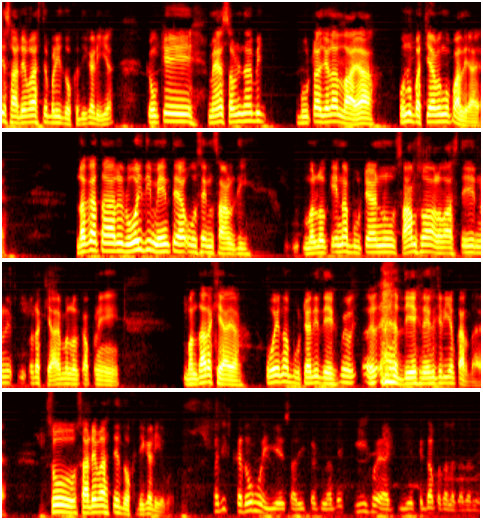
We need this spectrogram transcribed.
ਇਹ ਸਾਡੇ ਵਾਸਤੇ ਬੜੀ ਦੁੱਖ ਦੀ ਘੜੀ ਆ। ਕਿਉਂਕਿ ਮੈਂ ਸਮਝਦਾ ਵੀ ਬੂਟਾ ਜਿਹੜਾ ਲਾਇਆ ਉਹਨੂੰ ਬੱਚਿਆਂ ਵਾਂਗੂ ਪਾਲਿਆ ਆ। ਲਗਾਤਾਰ ਰੋਜ਼ ਦੀ ਮਿਹਨਤ ਆ ਉਸ ਇਨਸਾਨ ਦੀ। ਮਤਲਬ ਕਿ ਇਹਨਾਂ ਬੂਟਿਆਂ ਨੂੰ ਸਾਂਭ ਸੰਭਾਲ ਵਾਸਤੇ ਇਹਨਾਂ ਨੇ ਰੱਖਿਆ ਹੈ ਮਤਲਬ ਕਿ ਆਪਣੇ ਬੰਦਾ ਰੱਖਿਆ ਆ। ਉਹ ਇਹਨਾਂ ਬੂਟਿਆਂ ਦੀ ਦੇਖ ਦੇਖ ਰੇਖ ਜਿਹੜੀ ਆ ਕਰਦਾ ਆ। ਸੋ ਸਾਡੇ ਵਾਸਤੇ ਦੁੱਖ ਦੀ ਘੜੀ ਹੈ ਭਾਜੀ ਕਦੋਂ ਹੋਈ ਇਹ ਸਾਰੀ ਘਟਨਾ ਤੇ ਕੀ ਹੋਇਆ ਕੀ ਇਹ ਕਿੱਦਾਂ ਪਤਾ ਲੱਗਾ ਤੁਹਾਨੂੰ?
